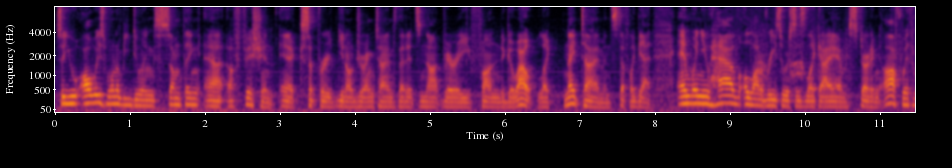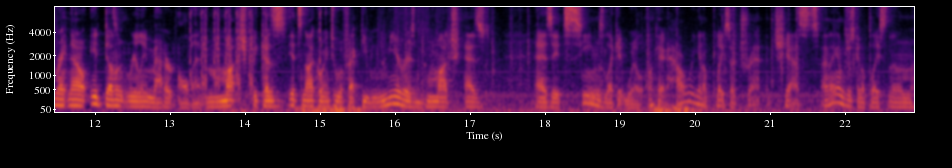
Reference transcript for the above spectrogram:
So you always want to be doing something uh, efficient, except for, you know, during times that it's not very fun to go out, like nighttime and stuff like that. And when you have a lot of resources like I am starting off with right now, it doesn't really matter all that much, because it's not going to affect you near as much as as it seems like it will. Okay, how are we going to place our chests? I think I'm just going to place them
